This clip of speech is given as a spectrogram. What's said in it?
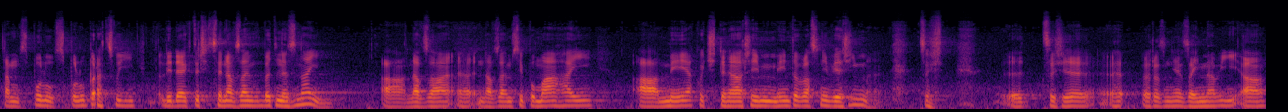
tam spolu spolupracují lidé, kteří se navzájem vůbec neznají a navzájem, navzájem si pomáhají a my jako čtenáři, my jim to vlastně věříme, což, což je hrozně zajímavý a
